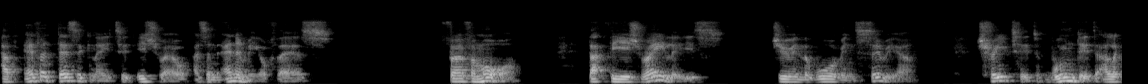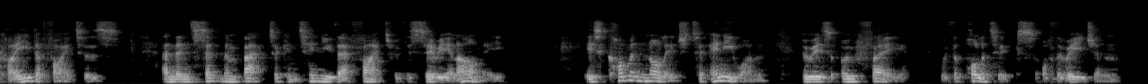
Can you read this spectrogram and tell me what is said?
have ever designated Israel as an enemy of theirs. Furthermore, that the Israelis, during the war in Syria, treated wounded Al Qaeda fighters and then sent them back to continue their fight with the Syrian army is common knowledge to anyone who is au fait with the politics of the region.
